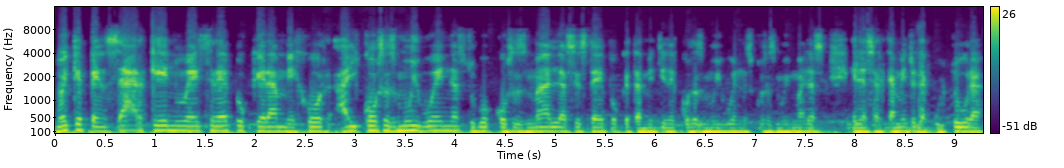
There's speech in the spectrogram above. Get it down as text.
no hay que pensar que nuestra época era mejor. Hay cosas muy buenas tuvo cosas malas. Esta época también tiene cosas muy buenas cosas muy malas. El acercamiento de la cultura.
